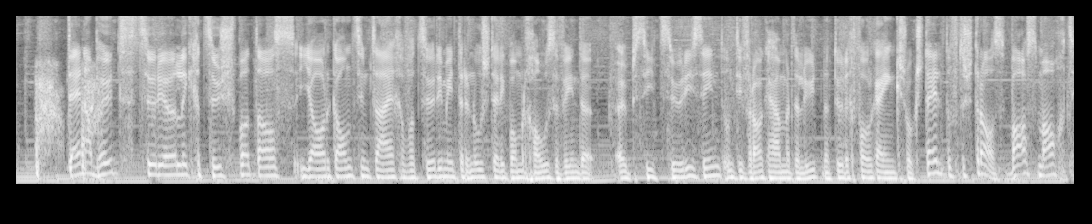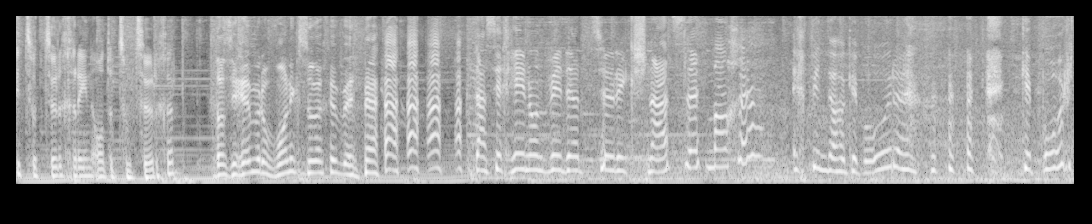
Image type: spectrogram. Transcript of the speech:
Dann ab heute Zürich-Oerlikon Züspa, das Jahr ganz im Zeichen von Zürich mit einer Ausstellung, wo man herausfinden kann, ob sie Zürich sind. Und die Frage haben wir den Leuten natürlich vorgängig schon gestellt auf der Straße. Was macht sie zur Zürcherin oder zum Zürcher? Dass ich immer auf Wohnungssuche bin. dass ich hin und wieder Zürich schnetzelt mache. Ich bin da geboren. Geburt.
